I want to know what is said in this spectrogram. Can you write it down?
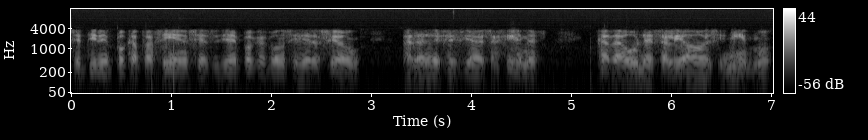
se tiene poca paciencia, se tiene poca consideración a las necesidades ajenas, cada uno es aliado de sí mismo,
